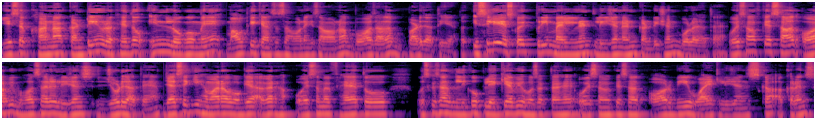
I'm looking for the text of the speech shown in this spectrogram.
ये सब खाना कंटिन्यू रखें तो इन लोगों में माउथ की कैंसर होने की संभावना बहुत ज़्यादा बढ़ जाती है। तो इसलिए इसको एक प्री मेलिग्नेंट लीजन एंड कंडीशन बोला जाता है। ओएसएमएफ के साथ और भी बहुत सारे लीजन जुड़ जाते हैं। जैसे कि हमारा हो गया, अगर ओएसएमएफ है तो उसके साथ लिकोप्लेकिया भी हो सकता है ओएसएमएफ के साथ और भी व्हाइट लीजन्स का अकरेंस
